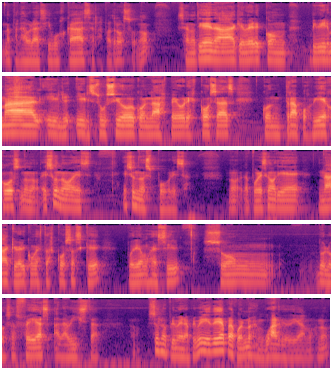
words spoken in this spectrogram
una palabra así buscada, ser raspatroso, ¿no? O sea, no tiene nada que ver con vivir mal, ir, ir sucio con las peores cosas, con trapos viejos. No, no, eso no es, eso no es pobreza. ¿no? La pobreza no tiene nada que ver con estas cosas que podríamos decir son dolosas, feas a la vista. Eso es la primera, primera idea para ponernos en guardia, digamos. ¿no?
